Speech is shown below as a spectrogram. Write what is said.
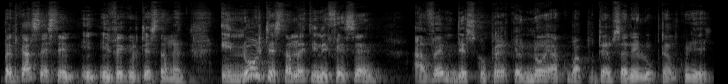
pentru că asta este în, în Vechiul Testament, în Noul Testament, în Efezen, avem descoperit că noi acum putem să ne luptăm cu ei.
